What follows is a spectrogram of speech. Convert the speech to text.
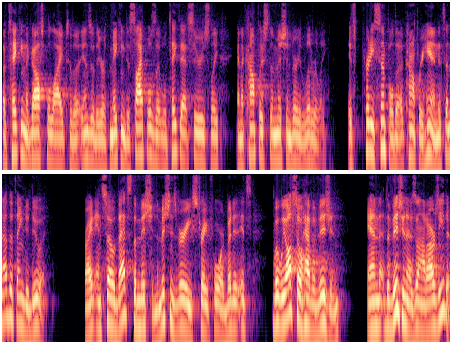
of taking the gospel light to the ends of the earth, making disciples that will take that seriously and accomplish the mission very literally. It's pretty simple to comprehend. It's another thing to do it, right? And so that's the mission. The mission is very straightforward, but it, it's but we also have a vision, and the vision is not ours either.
